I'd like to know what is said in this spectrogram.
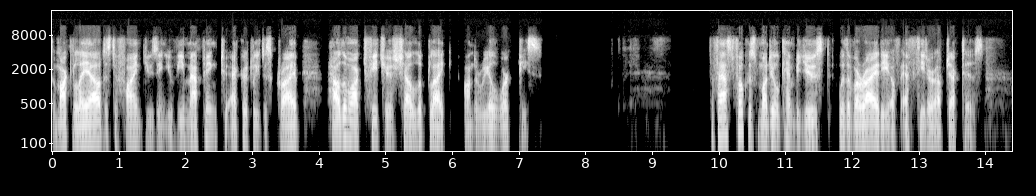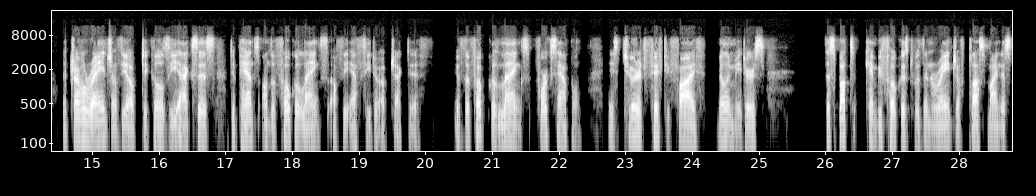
The marked layout is defined using UV mapping to accurately describe how the marked features shall look like on the real workpiece. The fast focus module can be used with a variety of f-theta objectives. The travel range of the optical z-axis depends on the focal length of the f-theta objective. If the focal length, for example, is 255 millimeters, the spot can be focused within a range of plus minus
